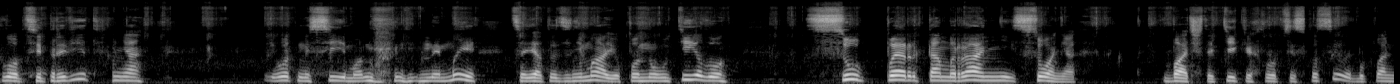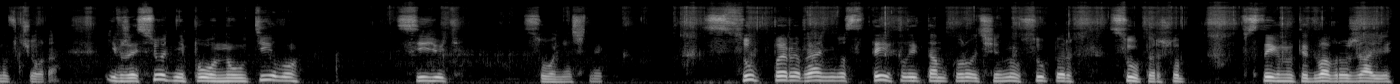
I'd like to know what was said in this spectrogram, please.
Хлопці, привіт. І от ми сіємо, не ми, це я тут знімаю по ноутілу. Супер там ранній сонях. Бачите, тільки хлопці скосили буквально вчора. І вже сьогодні по ноутілу сіють соняшник. Супер ранньо стиглий там, коротше, ну супер, супер, щоб встигнути два врожаї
